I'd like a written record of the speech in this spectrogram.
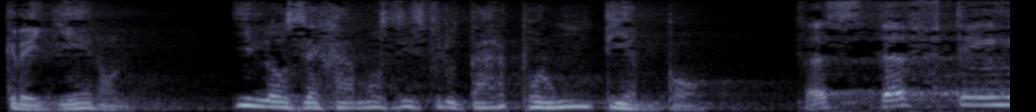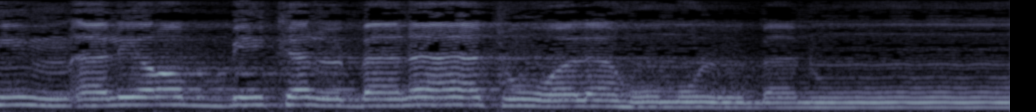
Creyeron y los dejamos disfrutar por un tiempo. فاستفتهم ألربك البنات ولهم البنون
